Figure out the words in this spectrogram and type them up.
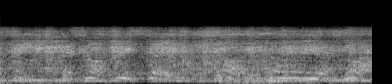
It's not free space.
